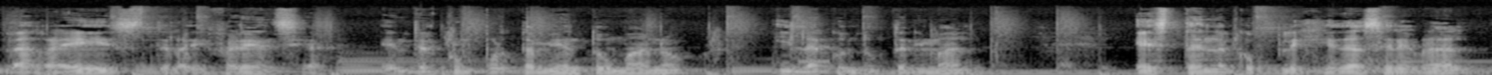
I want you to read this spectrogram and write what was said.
la raíz de la diferencia entre el comportamiento humano y la conducta animal está en la complejidad cerebral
